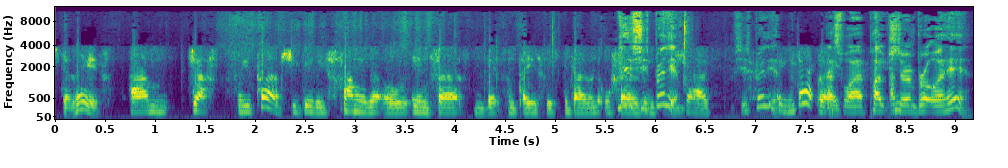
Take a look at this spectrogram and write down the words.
still is, um, just superb. She'd do these funny little inserts and bits and pieces to go a little Yeah, she's brilliant. She's brilliant. Exactly. That's why I poached her and brought her here.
